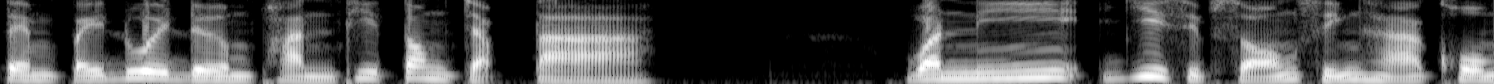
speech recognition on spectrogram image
เต็มไปด้วยเดิมพันที่ต้องจับตา วันนี้ 22 สิงหาคม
